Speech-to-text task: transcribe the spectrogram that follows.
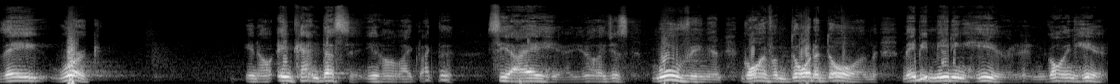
they work, you know, incandescent, you know, like, like the CIA here. You know, they're just moving and going from door to door, and maybe meeting here and going here.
